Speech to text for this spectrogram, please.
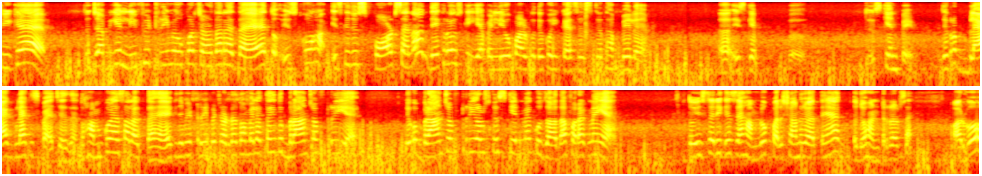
ठीक है? तो जब ये लीफी ट्री में ऊपर चढ़ता रहता है तो इसको इसके जो स्पॉट्स हैं ना, देख रहे हो उसके? यहाँ पे लियोपार्ड को देखो, ये कैसे इसके धब्बे हैं। इसके स्किन पे। देखो ब्लैक ब्लैक स्पैचेज हैं। तो हमको ऐसा लगता है कि जब ये ट्री पे चढ़ता है तो हमें लगता है ये तो ब्रांच ऑफ़ ट्री है। देखो ब्रांच ऑफ़ ट्री और उसके स्किन में कुछ ज़्यादा फ़र्क नहीं है। तो इस तरीके से हम लोग परेशान हो जाते हैं, जो हंटरर्स है और वो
